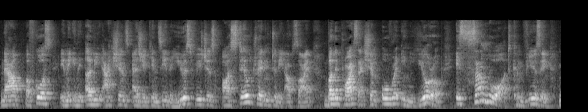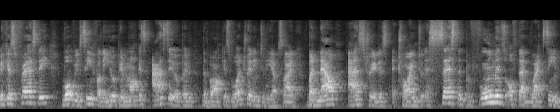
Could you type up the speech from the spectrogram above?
Now, of course, in the, in the early actions, as you can see, the US futures are still trading to the upside, but the price action over in Europe is somewhat confusing because firstly, what we've seen for the European markets as they open, the markets were trading to the upside, but now as traders are trying to assess the performance of that vaccine,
